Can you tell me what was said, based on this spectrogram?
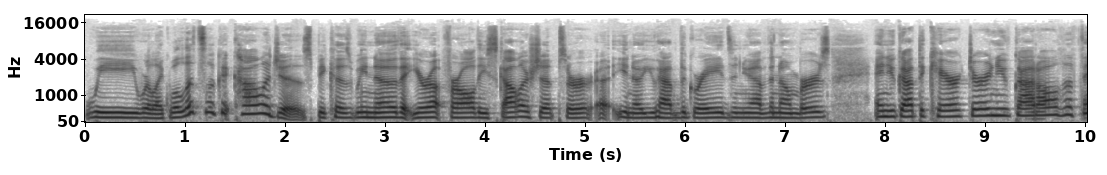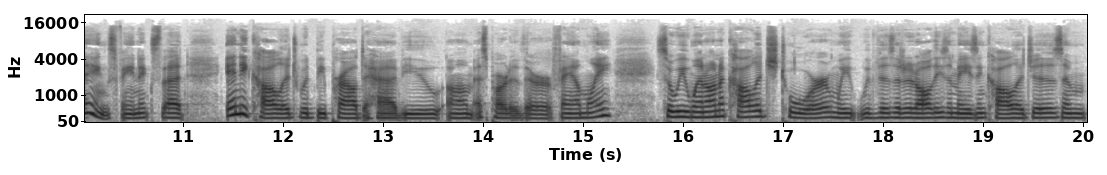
we were like, well, let's look at colleges because we know that you're up for all these scholarships or, uh, you know, you have the grades and you have the numbers and you've got the character and you've got all the things, Phoenix, that any college would be proud to have you um, as part of their family. So we went on a college tour and we, we visited all these amazing colleges and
